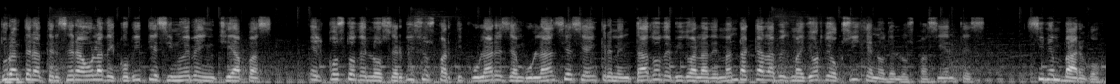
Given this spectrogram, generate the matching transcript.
Durante la tercera ola de COVID-19 en Chiapas, el costo de los servicios particulares de ambulancia se ha incrementado debido a la demanda cada vez mayor de oxígeno de los pacientes. Sin embargo,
